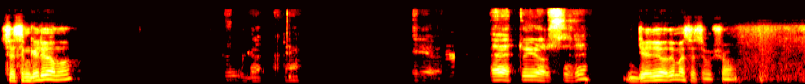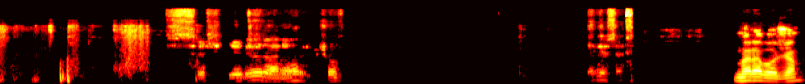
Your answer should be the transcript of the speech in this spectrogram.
Sesim geliyor mu? Evet duyuyoruz sizi. Geliyor değil mi sesim şu an? Ses geliyor Yani. çok. Merhaba hocam.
